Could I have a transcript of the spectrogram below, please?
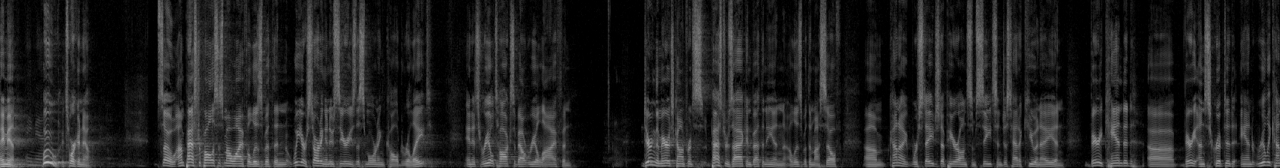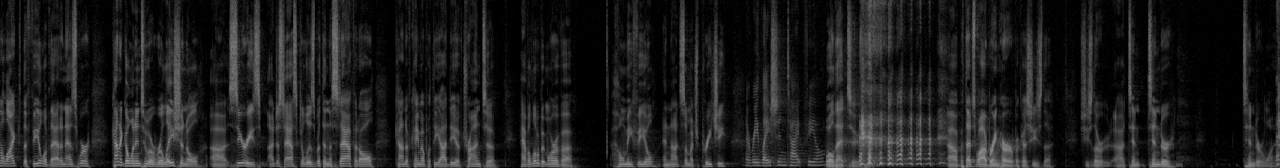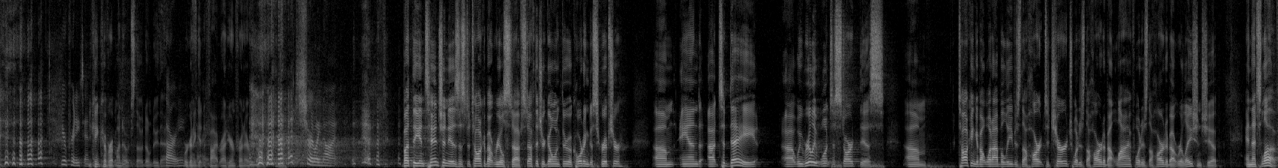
Amen. Amen. Woo, it's working now. So, I'm Pastor Paul. This is my wife, Elizabeth, and we are starting a new series this morning called REALate. And it's real talks about real life. And during the marriage conference, Pastor Zach and Bethany and Elizabeth and myself um, kind of were staged up here on some seats and just had a Q&A and very candid, uh, very unscripted, and really kind of liked the feel of that. And as we're kind of going into a relational uh, series, I just asked Elizabeth and the staff it all kind of came up with the idea of trying to have a little bit more of a homey feel and not so much preachy. A relation type feel. Well, that too. uh, but that's why I bring her because she's the she's the uh, ten, tender tender one. You're pretty tender. You can't cover up my notes though. Don't do that. Sorry, We're going to get in a fight right here in front of everybody. Surely not. But the intention is is to talk about real stuff, stuff that you're going through according to Scripture. Um, and uh, today, uh, we really want to start this um, talking about what I believe is the heart to church, what is the heart about life, what is the heart about relationship, and that's love.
